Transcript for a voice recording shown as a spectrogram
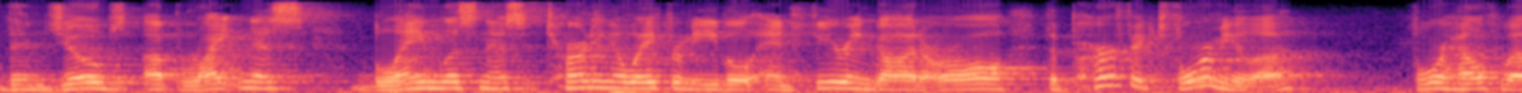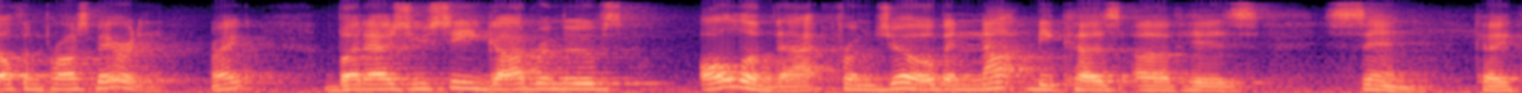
then Job's uprightness, blamelessness, turning away from evil, and fearing God are all the perfect formula for health, wealth, and prosperity, right? But as you see, God removes all of that from Job, and not because of his sin. Okay?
